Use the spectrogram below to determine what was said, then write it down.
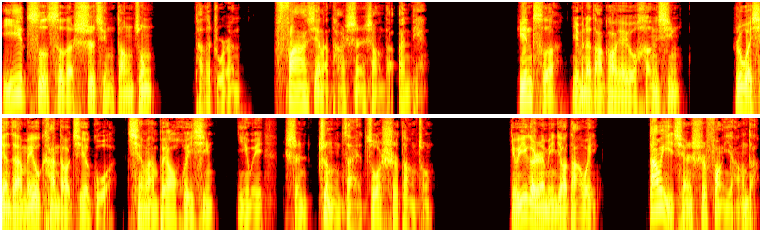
一次次的事情当中，他的主人发现了他身上的恩典，因此你们的祷告要有恒心。如果现在没有看到结果，千万不要灰心，因为神正在做事当中。有一个人名叫大卫，大卫以前是放羊的，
